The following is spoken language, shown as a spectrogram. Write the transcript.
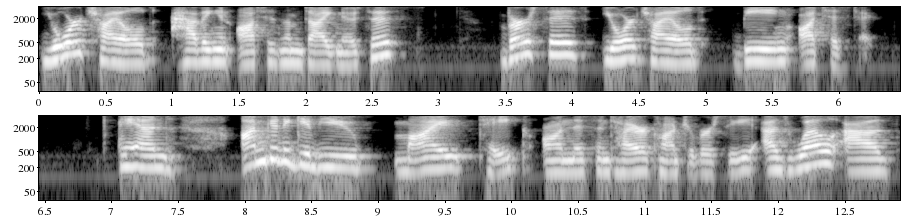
your child having an autism diagnosis versus your child being autistic. And I'm going to give you my take on this entire controversy, as well as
